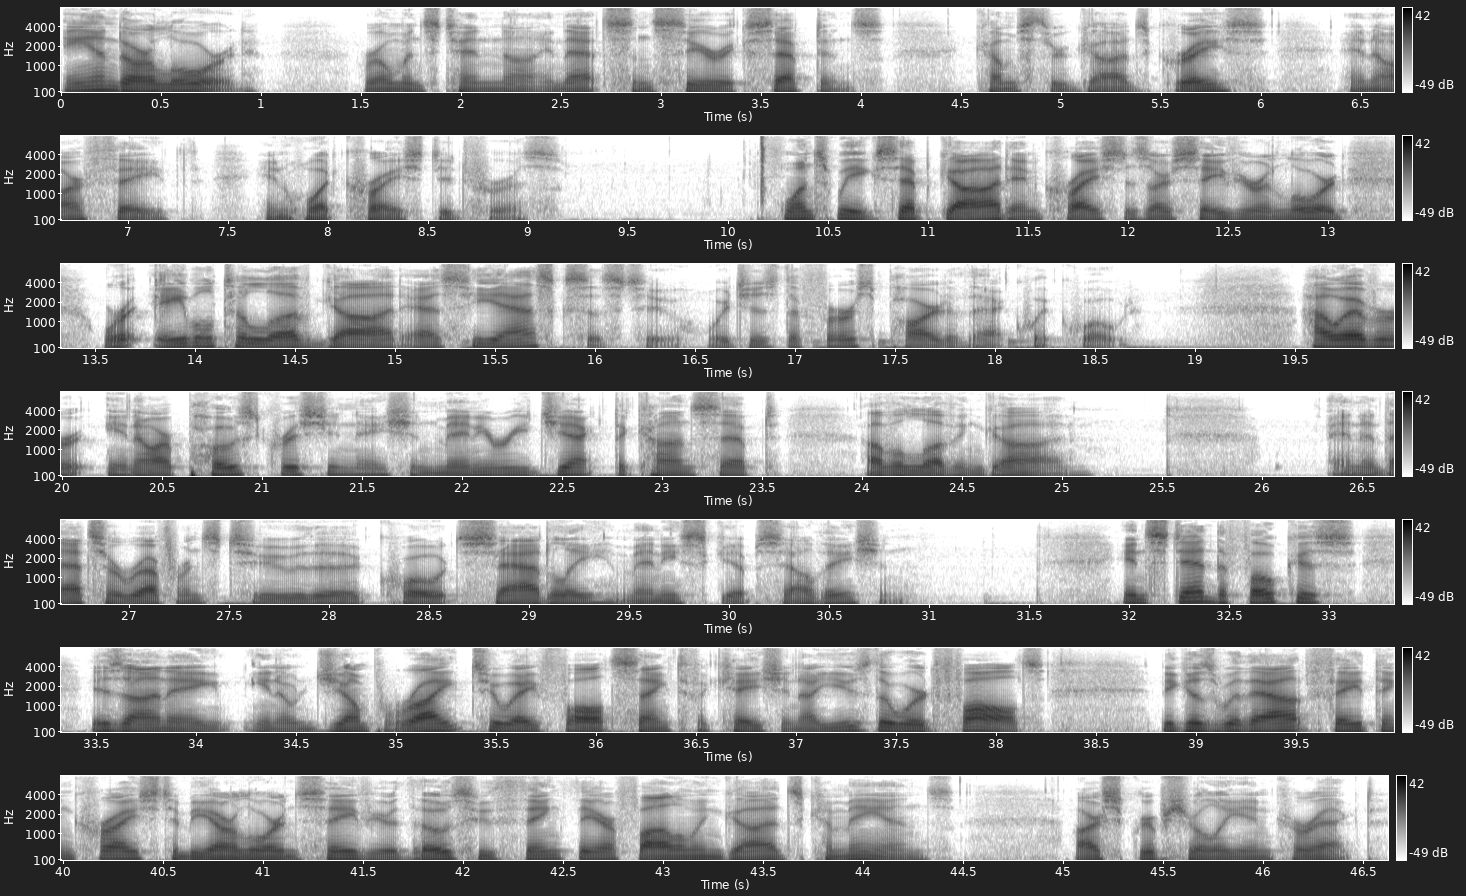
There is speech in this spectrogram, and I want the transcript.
and our Lord. Romans 10:9. That sincere acceptance comes through God's grace and our faith in what Christ did for us. Once we accept God and Christ as our Savior and Lord, we're able to love God as He asks us to, which is the first part of that quick quote. However, in our post Christian nation, many reject the concept of a loving God. And that's a reference to the quote, sadly, many skip salvation. Instead, the focus is on a, you know, jump right to a false sanctification. I use the word false because without faith in Christ to be our Lord and Savior, those who think they are following God's commands are scripturally incorrect.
